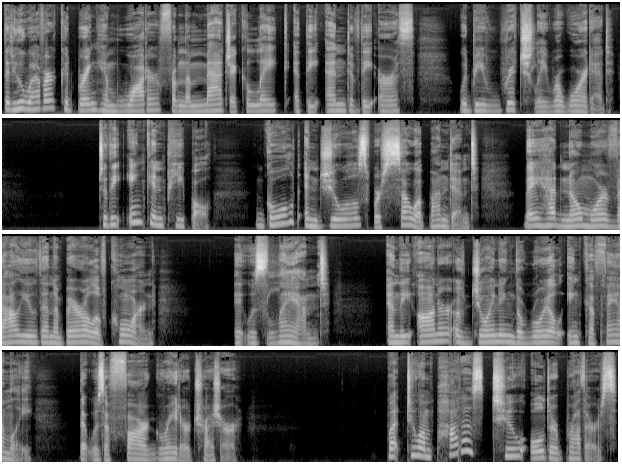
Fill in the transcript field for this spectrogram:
that whoever could bring him water from the magic lake at the end of the earth would be richly rewarded. To the Incan people, gold and jewels were so abundant they had no more value than a barrel of corn. It was land, and the honor of joining the royal Inca family that was a far greater treasure. But to Ampata's two older brothers,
